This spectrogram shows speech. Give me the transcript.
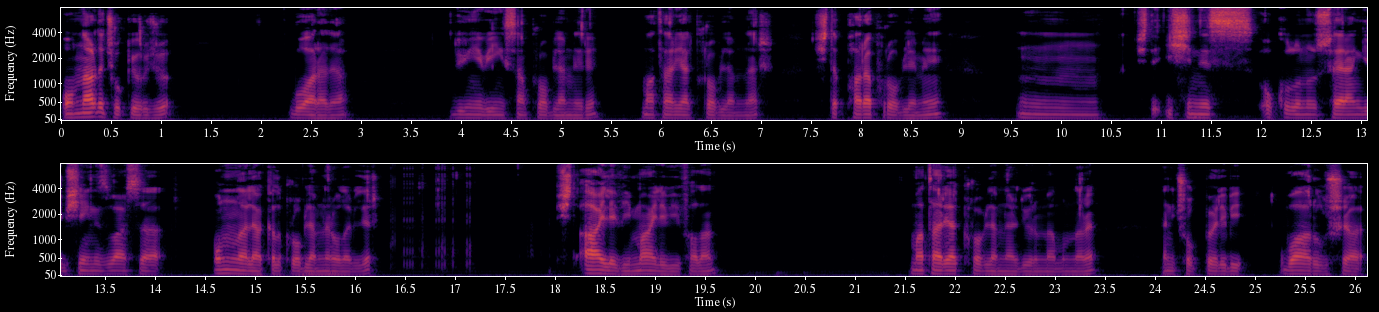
Onlar da çok yorucu. Bu arada dünyevi insan problemleri, materyal problemler, işte para problemi, hmm, işte işiniz, okulunuz, herhangi bir şeyiniz varsa onunla alakalı problemler olabilir. İşte ailevi, mailevi falan. Materyal problemler diyorum ben bunlara. Hani çok böyle bir varoluşa,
